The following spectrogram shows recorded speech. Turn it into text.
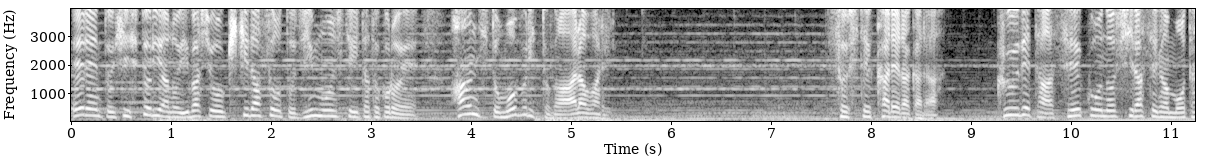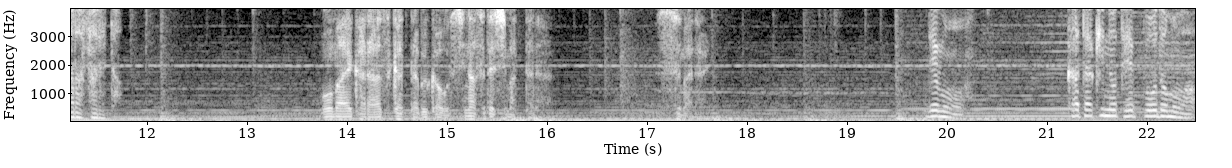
エレンとヒストリアの居場所を聞き出そうと尋問していたところへハンジとモブリットが現れる。そして彼らからクーデター成功の知らせがもたらされた。お前から預かった部下を死なせてしまったな。すまない。でも敵の鉄砲どもは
